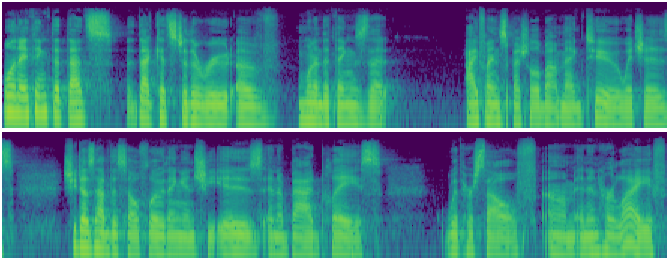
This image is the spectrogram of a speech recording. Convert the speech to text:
Well, and I think that that's that gets to the root of one of the things that I find special about Meg too, which is she does have the self-loathing and she is in a bad place with herself um, and in her life,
